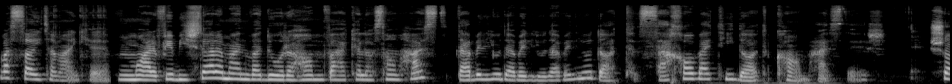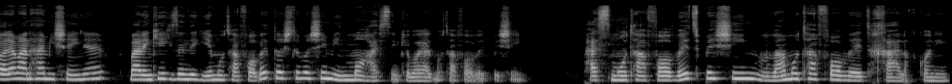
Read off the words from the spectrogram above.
و سایت من که معرفی بیشتر من و دوره هام و کلاس هم هست www.sakhavati.com هستش. شعار من همیشه اینه برای اینکه یک زندگی متفاوت داشته باشیم این ما هستیم که باید متفاوت بشیم. پس متفاوت بشیم و متفاوت خلق کنیم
